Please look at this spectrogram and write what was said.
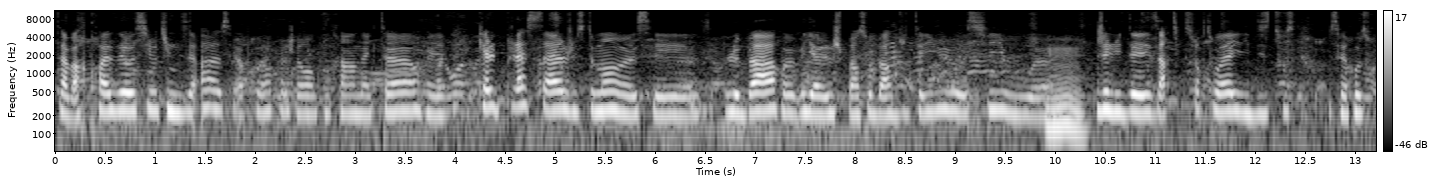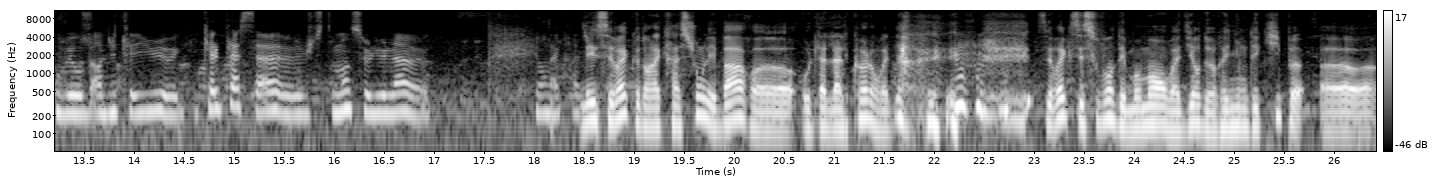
t'avoir croisé aussi où tu me disais Ah, c'est la première fois que je vais rencontrer un acteur. Et quelle place ça a justement euh, C'est le bar. euh, il y a, je pense au bar du TU aussi où euh, Mmh. j'ai lu des articles sur toi. Ils disent tous On s'est retrouvés au bar du TU. quelle place ça a justement ce lieu-là Mais c'est vrai que dans la création, les bars, euh, au-delà de l'alcool, on va dire, c'est vrai que c'est souvent des moments, on va dire, de réunion d'équipe. Euh,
